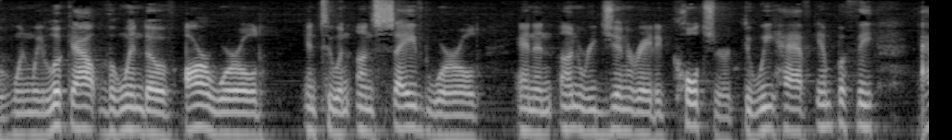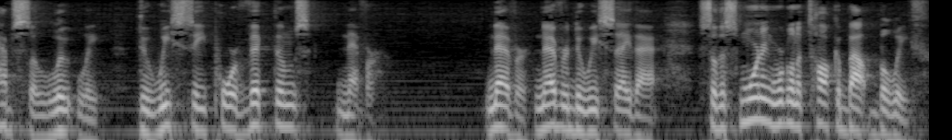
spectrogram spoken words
when we look out the window of our world into an unsaved world and an unregenerated culture, do we have empathy? Absolutely. Do we see poor victims? Never. Never, never do we say that. So this morning we're going to talk about belief.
